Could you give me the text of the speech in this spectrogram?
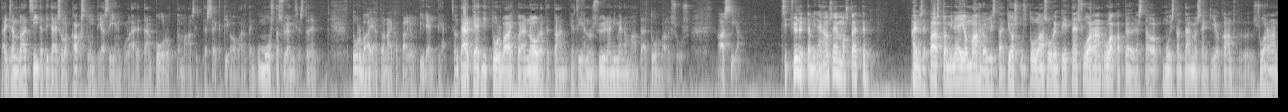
tai sanotaan, että siitä pitäisi olla kaksi tuntia siihen, kun lähdetään puuduttamaan sitten sektioon varten, kun muusta syömisestä ne turvaajat on aika paljon pidempiä. Se on tärkeää, että niitä turva-aikoja noudatetaan ja siihen on syynä nimenomaan tämä turvallisuusasia. Sitten synnyttäminen on semmoista, että aina se paastoaminen ei ole mahdollista, että joskus tullaan suurin piirtein suoraan ruokapöydästä, muistan tämmöisenkin, joka on suoraan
